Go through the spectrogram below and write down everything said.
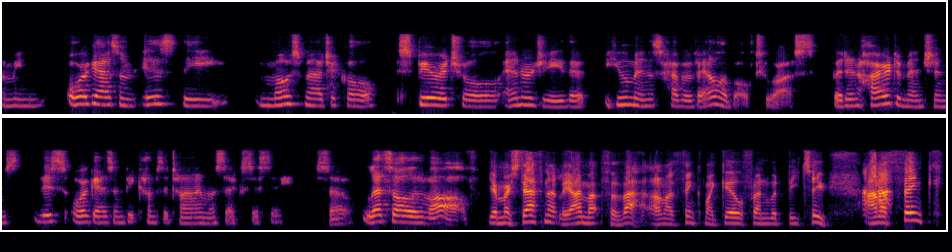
I mean, orgasm is the most magical spiritual energy that humans have available to us. But in higher dimensions, this orgasm becomes a timeless ecstasy. So let's all evolve. Yeah, most definitely. I'm up for that, and I think my girlfriend would be too. And I uh-huh. think,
